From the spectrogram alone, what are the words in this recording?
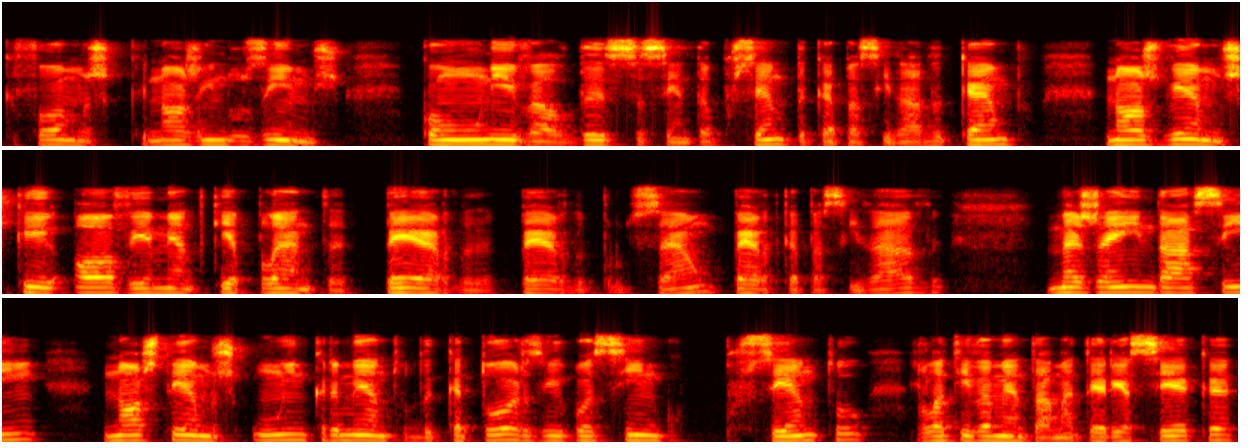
que fomos, que nós induzimos com um nível de 60% de capacidade de campo, nós vemos que, obviamente, que a planta perde, perde produção, perde capacidade, mas ainda assim nós temos um incremento de 14,5% relativamente à matéria seca,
